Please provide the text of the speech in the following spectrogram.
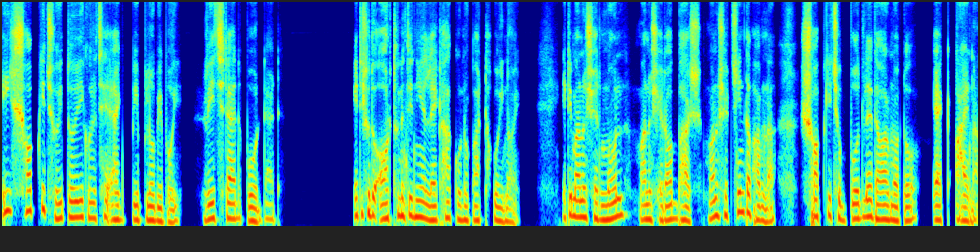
এই সবকিছুই তৈরি করেছে এক বিপ্লবী বই, 'রিচ ড্যাড পুয়ার ড্যাড'। এটি শুধু অর্থনীতি নিয়ে লেখা কোনো পাঠ্য বই নয়। এটি মানুষের মন, মানুষের অভ্যাস, মানুষের চিন্তাভাবনা সবকিছু বদলে দেওয়ার মতো এক আয়না।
